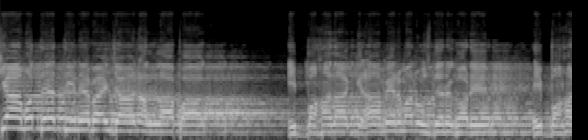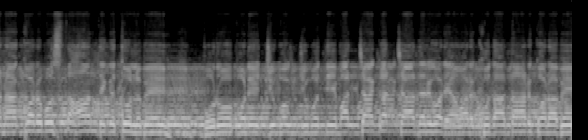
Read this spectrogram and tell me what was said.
কিয়ামতের দিনে ভাই যান আল্লাহ পাক এই বাহানা গ্রামের মানুষদের ঘরে, এই বাহানা কর্মস্থান থেকে তুলবে। পুরো পরে যুবক, যুবতী, বাচ্চা কাচ্চাদের ঘরে আমার খোদা দাঁড় করাবে।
